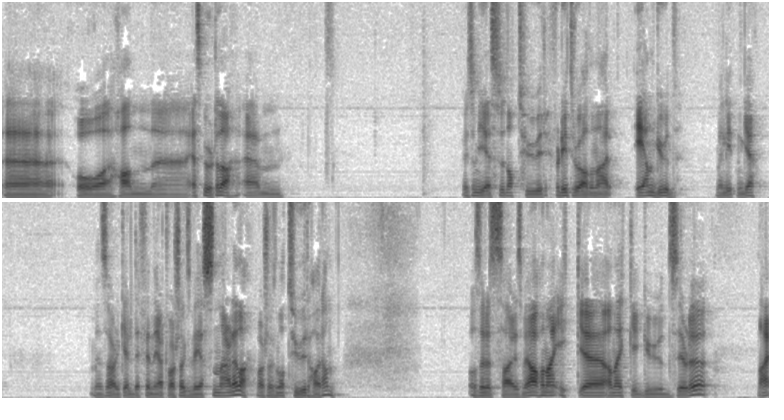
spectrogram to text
Uh, og han uh, Jeg spurte, da um, liksom Jesu natur. For de tror at han er én gud med en liten g. Men så har de ikke helt definert hva slags vesen er det da. Hva slags natur har han? Og så sa jeg liksom Ja, han er ikke, han er ikke Gud, sier du? Nei.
